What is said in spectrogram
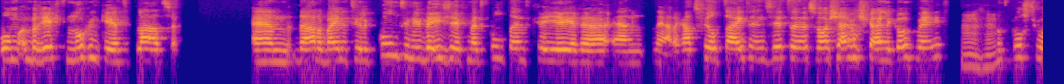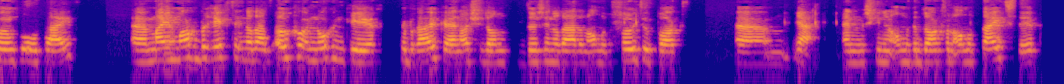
om een bericht nog een keer te plaatsen. En daardoor ben je natuurlijk continu bezig met content creëren. En nou ja, daar gaat veel tijd in zitten, zoals jij waarschijnlijk ook weet. mhm, Dat kost gewoon veel tijd. Eh, maar je mag berichten inderdaad ook gewoon nog een keer gebruiken. En als je dan dus inderdaad een andere foto pakt. ehm, ja, en misschien een andere dag of een ander tijdstip.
